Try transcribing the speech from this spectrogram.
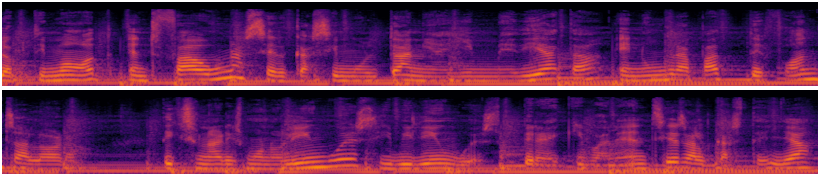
L'Optimot ens fa una cerca simultània i immediata en un grapat de fonts alhora, diccionaris monolingües i bilingües per a equivalències al castellà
